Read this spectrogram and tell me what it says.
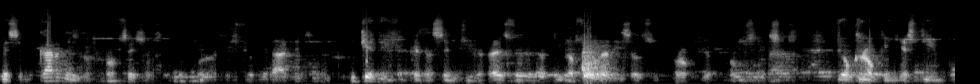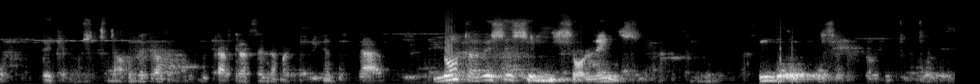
que se encarguen los procesos electorales federales y que dejen que las entidades federativas organizan sus propios procesos. Yo creo que ya es tiempo de que los estados de alcancen la mayoría de edad. No otra vez esa insolencia. centro de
